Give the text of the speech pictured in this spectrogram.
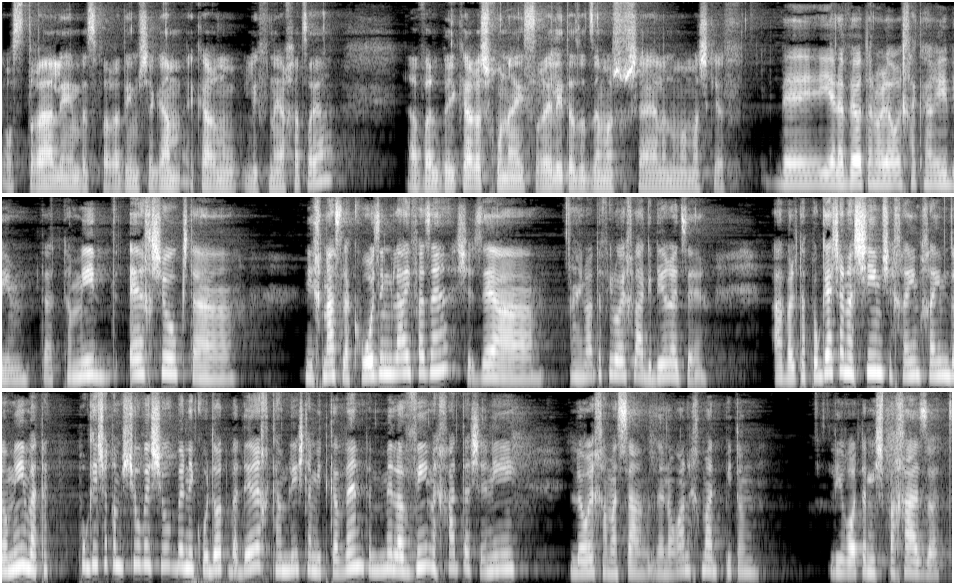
אוסטרלים וספרדים שגם הכרנו לפני החצייה, אבל בעיקר השכונה הישראלית הזאת זה משהו שהיה לנו ממש כיף. וילווה אותנו לאורך הקריבים. אתה תמיד איכשהו כשאתה נכנס לקרוזינג לייף הזה, שזה ה... אני לא יודעת אפילו איך להגדיר את זה. אבל אתה פוגש אנשים שחיים חיים דומים, ואתה פוגש אותם שוב ושוב בנקודות בדרך, גם בלי שאתה מתכוון, אתם מלווים אחד את השני לאורך המסע, וזה נורא נחמד פתאום לראות את המשפחה הזאת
